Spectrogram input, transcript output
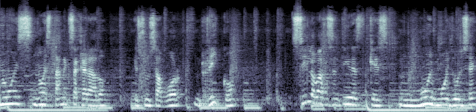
no, es, no es tan exagerado, es un sabor rico, sí lo vas a sentir es que es muy muy dulce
